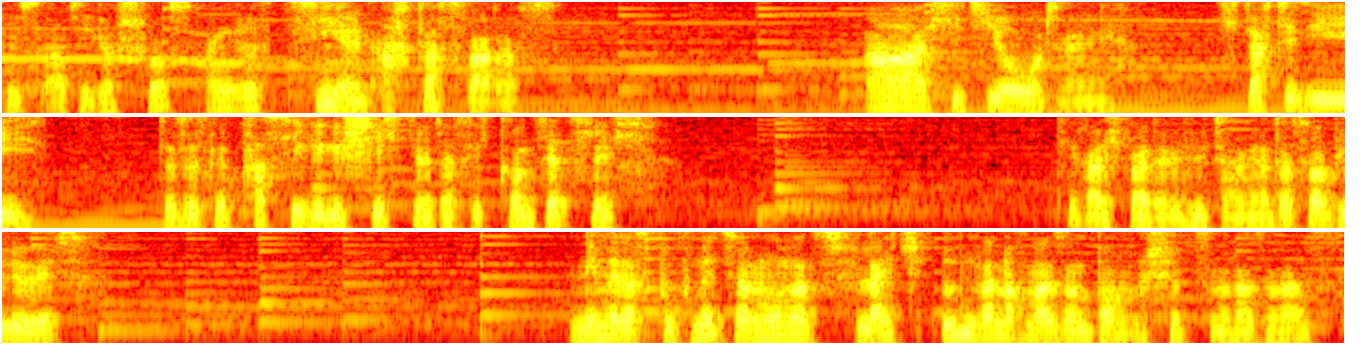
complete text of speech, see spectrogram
Bösartiger Schuss, Angriff, Zielen. Ach, das war das. Ah, ich Idiot, ey. Ich dachte, die... Das ist eine passive Geschichte, dass ich grundsätzlich die Reichweite erhöht habe. Ja, das war blöd. Dann nehmen wir das Buch mit, dann holen wir uns vielleicht irgendwann noch mal so einen Bombenschützen oder sowas.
